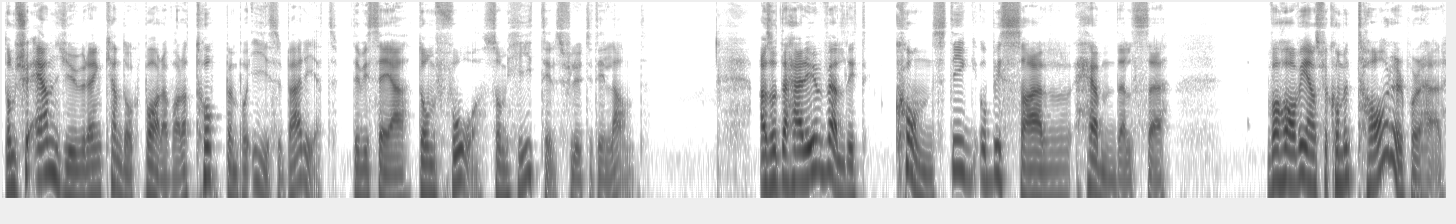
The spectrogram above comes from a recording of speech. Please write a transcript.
De 21 djuren kan dock bara vara toppen på isberget, det vill säga de få som hittills flutit i land. Alltså det här är ju en väldigt konstig och bizarr händelse. Vad har vi ens för kommentarer på det här?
